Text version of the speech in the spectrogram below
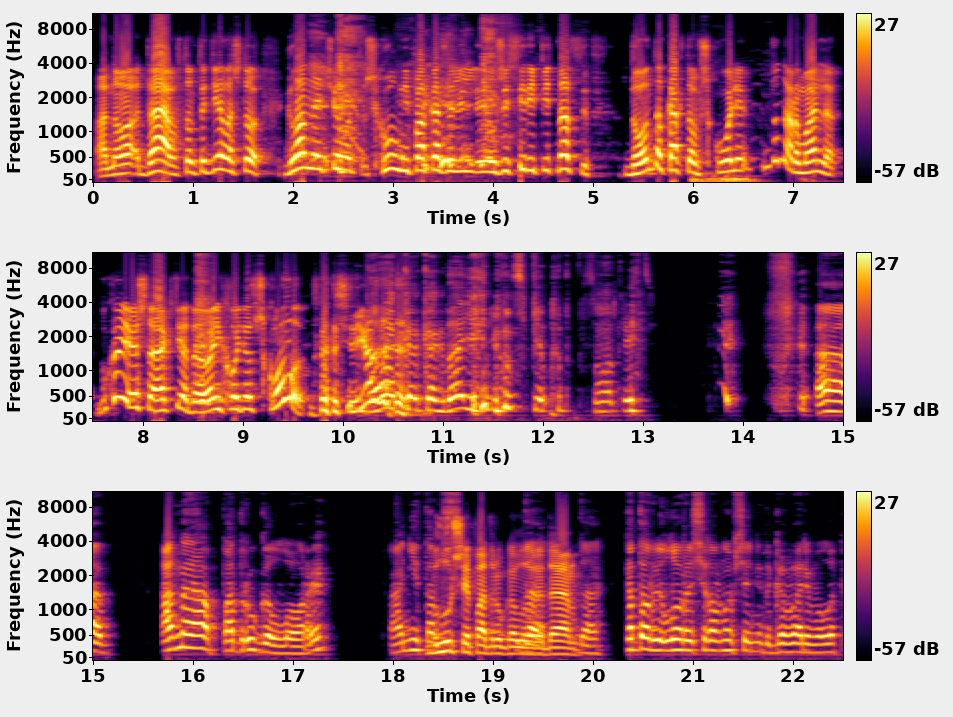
Оно, да, в том-то дело, что главное, что вот школу не показывали ли уже серии 15. Да он-то как-то в школе. Ну, нормально. Ну, конечно, а где? Да, они ходят в школу? Серьезно? Да, когда я не успел это посмотреть. А, она подруга Лоры. Они там... Лучшая подруга Лоры, да. Да. Который Лора все равно все не договаривала.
